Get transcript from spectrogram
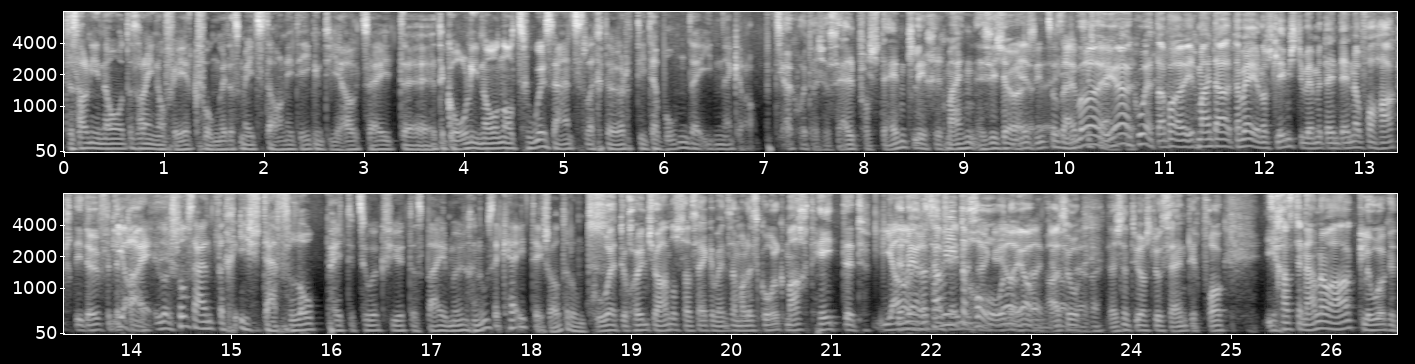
Das habe ich noch, das habe ich noch fair gefunden, dass man jetzt da nicht irgendwie halt sagt, äh, der Goalie noch, noch zusätzlich dort in den Wunden reingrabt. Ja gut, das ist ja selbstverständlich. Ich meine, es ist ja... Ja, sind so selbstverständlich. Ja gut, aber ich meine, da, da wäre ja das Schlimmste, wenn man dann, dann noch verhackt in der Öffentlichkeit. Ja, schlussendlich ist der Flop hat dazu geführt, dass Bayern München rausgefallen ist, oder? Und Gut, du könntest ja anders sagen, wenn sie mal ein Goal gemacht hätten, ja, dann wären sie auch weitergekommen, oder? Ja, ja, also, das ist natürlich schlussendlich die Frage. Ich habe es dann auch noch angeschaut,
